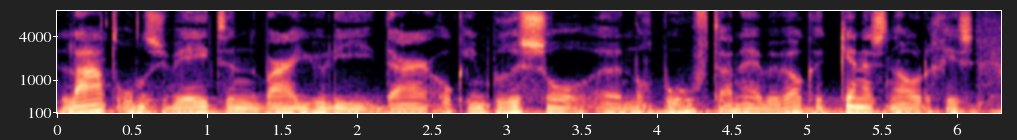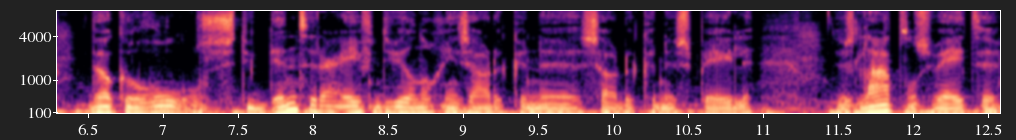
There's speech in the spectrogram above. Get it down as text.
Laat ons weten waar jullie daar ook in Brussel uh, nog behoefte aan hebben. Welke kennis nodig is. Welke rol onze studenten daar eventueel nog in zouden kunnen, zouden kunnen spelen. Dus laat ons weten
